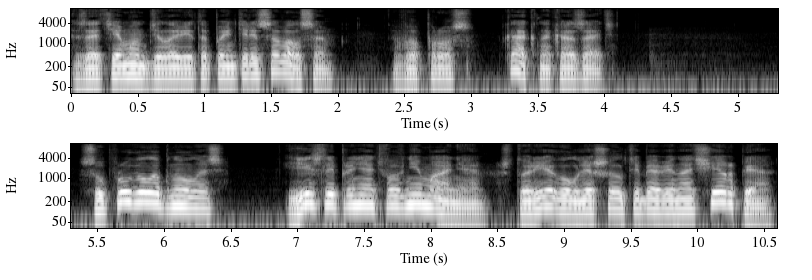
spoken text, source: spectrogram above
Затем он деловито поинтересовался. «Вопрос, как наказать?» Супруга улыбнулась. «Если принять во внимание, что Регул лишил тебя виночерпия,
